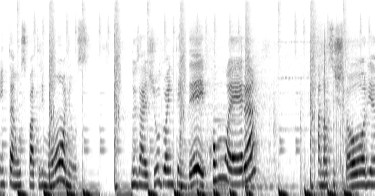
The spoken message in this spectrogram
Então, os patrimônios nos ajudam a entender como era a nossa história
